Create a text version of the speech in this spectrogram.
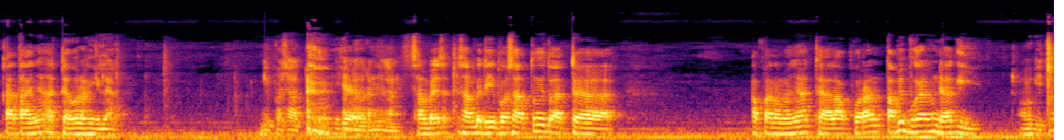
katanya ada orang hilang. Di pos satu Iya. ada orang hilang. Sampai sampai di pos 1 itu ada apa namanya? ada laporan tapi bukan pendaki. Oh gitu.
